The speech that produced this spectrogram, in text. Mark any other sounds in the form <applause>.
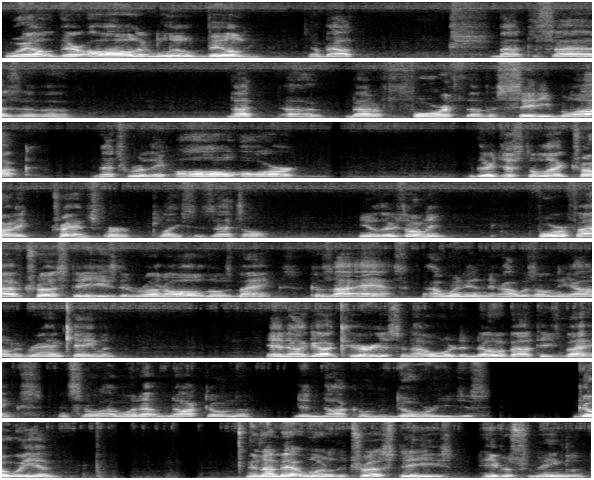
Well, they're all in a little building about about the size of a not uh, about a fourth of a city block. That's where they all are. They're just electronic transfer places. That's all. You know, there's only four or five trustees that run all those banks because I asked. I went in there. I was on the island of Grand Cayman and I got curious and I wanted to know about these banks. And so I went up and knocked on the, didn't knock on the door, you just go in. And I met one of the trustees. He was from England.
